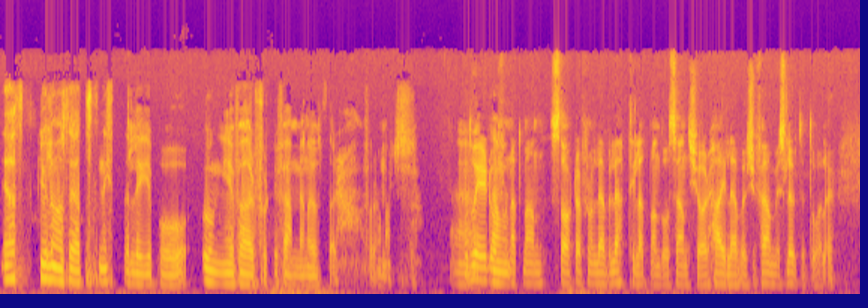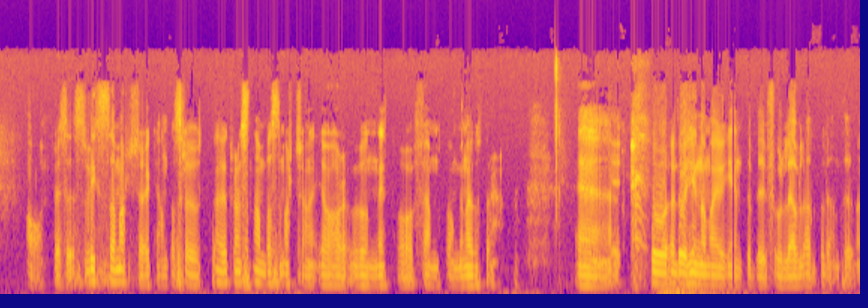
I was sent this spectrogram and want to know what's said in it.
Jag skulle nog säga att snittet ligger på ungefär 45 minuter för en match. Och då är det då eh, från att man startar från level 1 till att man då sen kör high level 25 i slutet då eller? Ja, precis. Vissa matcher kan ta slut. Jag tror den snabbaste matchen jag har vunnit var 15 minuter. Eh, okay. då, då hinner man ju inte bli fullevlad på den tiden.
